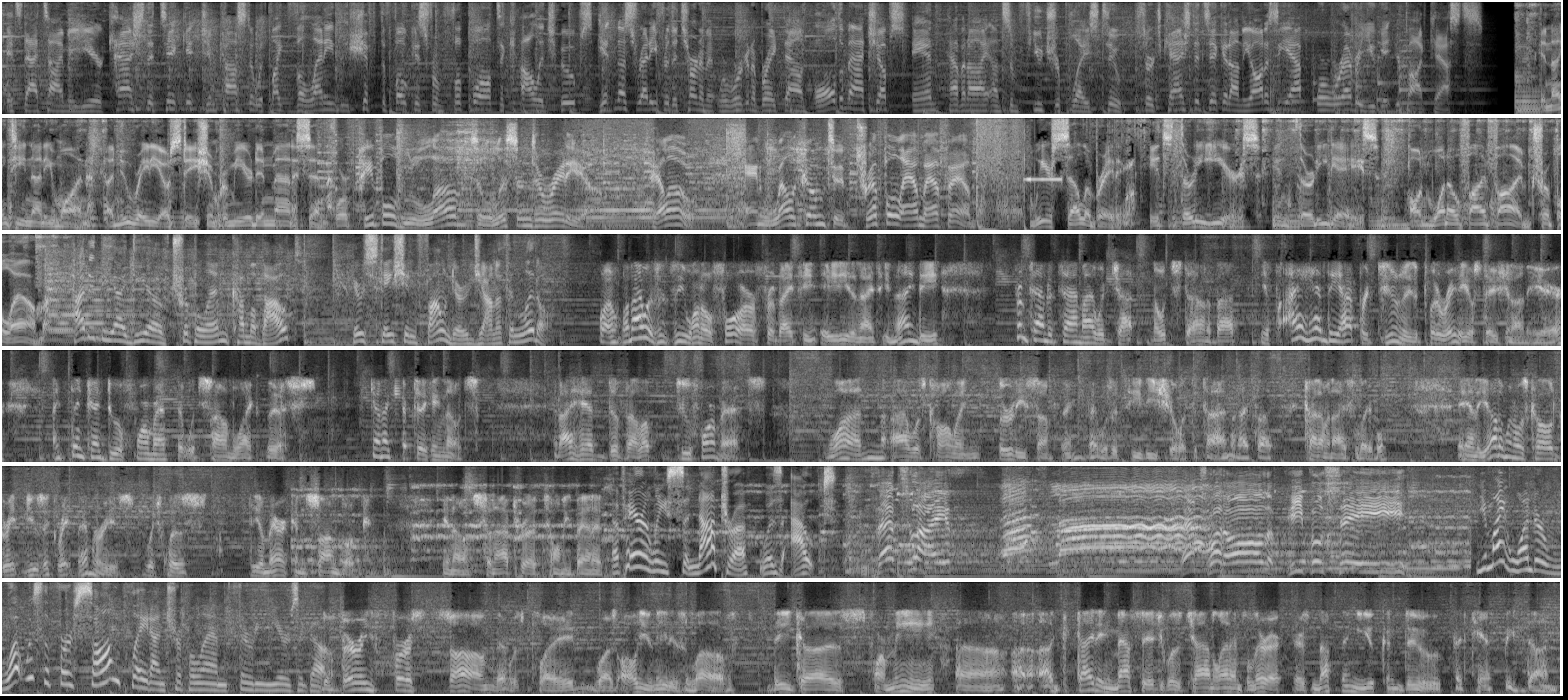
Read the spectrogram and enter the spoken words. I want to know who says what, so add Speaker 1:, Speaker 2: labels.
Speaker 1: It's that time of year. Cash the ticket. Jim Costa with Mike Valenti. We shift the focus from football to college hoops, getting us ready for the tournament where we're going to break down all the matchups and have an eye on some future plays too. Search Cash the Ticket on the Odyssey app or wherever you get your podcasts.
Speaker 2: In 1991, a new radio station premiered in Madison.
Speaker 3: For people who love to listen to radio, hello, and welcome to Triple MFM.
Speaker 2: We're celebrating its 30 years in 30 days on 1055 Triple M.
Speaker 4: How did the idea of Triple M come about? Here's station founder Jonathan Little.
Speaker 5: Well, when I was at Z104 from 1980 to 1990, from time to time I would jot notes down about if I had the opportunity to put a radio station on the air, I think I'd do a format that would sound like this. And I kept taking notes. And I had developed two formats. One I was calling 30 something. That was a TV show at the time, and I thought kind of a nice label. And the other one was called Great Music, Great Memories, which was the American Songbook. You know, Sinatra, Tony Bennett.
Speaker 6: Apparently, Sinatra was out.
Speaker 7: That's life.
Speaker 8: That's life.
Speaker 7: That's what all the people say.
Speaker 6: You might wonder what was the first song played on Triple M 30 years ago?
Speaker 5: The very first song that was played was All You Need Is Love because for me, uh, a, a guiding message was John Lennon's lyric There's nothing you can do that can't be done.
